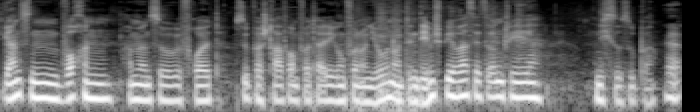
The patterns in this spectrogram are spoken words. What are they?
die ganzen Wochen haben wir uns so gefreut, super Strafraumverteidigung von Union und in dem Spiel war es jetzt irgendwie nicht so super. Ja.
